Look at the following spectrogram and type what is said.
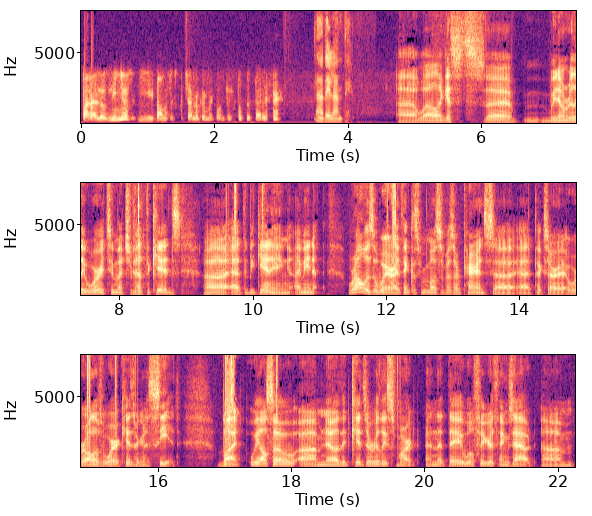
para los niños, y vamos a escuchar lo que me contestó, ¿te parece? Adelante. Uh, well, I guess it's, uh, we don't really worry too much about the kids uh, at the beginning. I mean, we're always aware, I think, because most of us are parents uh, at Pixar, we're always aware kids are going to see it. But we also um, know that kids are really smart and that they will figure things out. Um,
